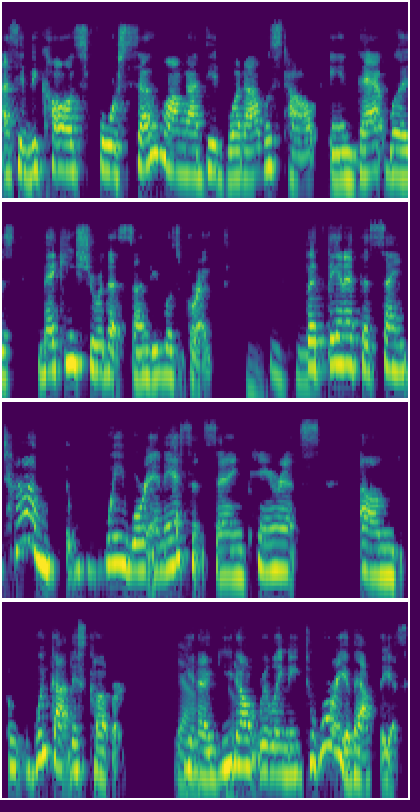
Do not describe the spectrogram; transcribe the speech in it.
I said, because for so long I did what I was taught, and that was making sure that Sunday was great. Mm-hmm. But then at the same time, we were in essence saying, parents, um, we've got this covered. Yeah. You know, you yeah. don't really need to worry about this.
